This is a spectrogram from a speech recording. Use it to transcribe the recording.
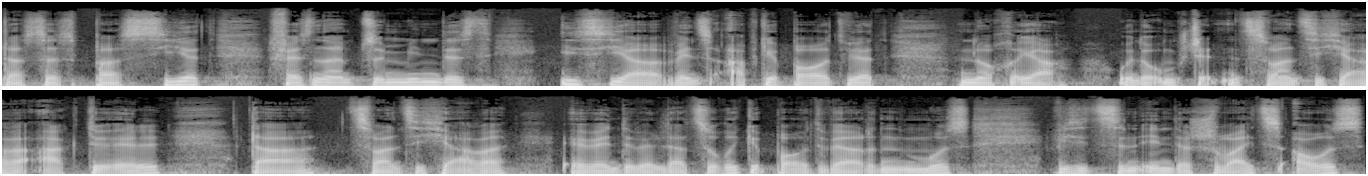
dass das passiert. Fessenheim zumindest ist ja, wenn es abgebaut wird, noch ja unter Umständen 20 Jahre aktuell, da 20 Jahre eventuell da zurückgebaut werden muss. Wie sieht es denn in der Schweiz aus?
